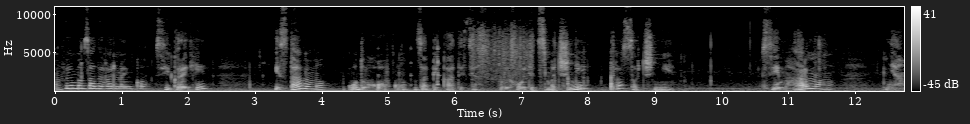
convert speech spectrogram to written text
вимазали гарненько всі краї і ставимо у духовку запікатися. Виходять смачні та сочні. Всім гарного дня!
